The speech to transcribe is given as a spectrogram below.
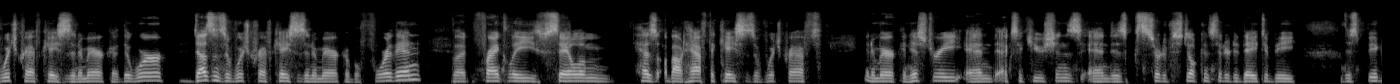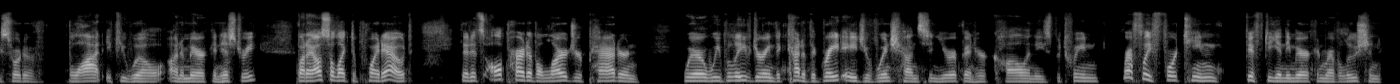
witchcraft cases in America. There were dozens of witchcraft cases in America before then, but frankly, Salem has about half the cases of witchcraft in American history and executions, and is sort of still considered today to be this big sort of blot, if you will, on American history. But I also like to point out that it's all part of a larger pattern where we believe during the kind of the great age of witch hunts in Europe and her colonies between roughly 14 50 in the American Revolution.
